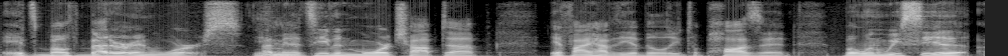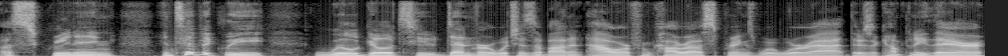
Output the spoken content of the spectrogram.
it's both better and worse. I mean, it's even more chopped up if I have the ability to pause it. But when we see a, a screening, and typically we'll go to Denver, which is about an hour from Colorado Springs, where we're at. There's a company there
